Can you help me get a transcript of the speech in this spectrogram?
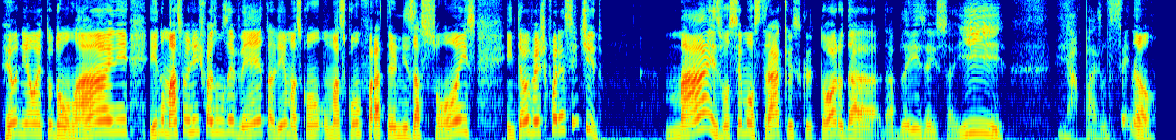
Reunião é tudo online e no máximo a gente faz uns eventos ali, umas, umas confraternizações. Então eu vejo que faria sentido. Mas você mostrar que o escritório da, da Blaze é isso aí. E rapaz, não sei não.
